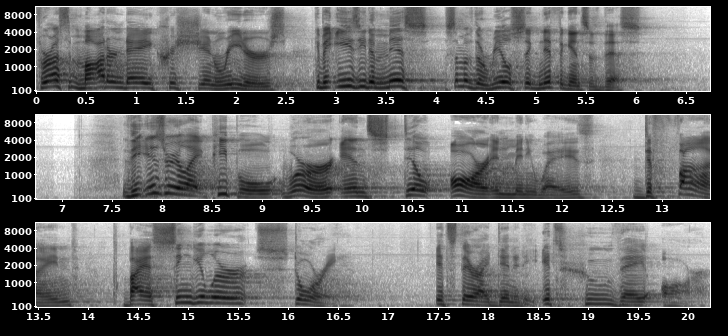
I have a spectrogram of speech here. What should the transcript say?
For us modern day Christian readers, it can be easy to miss some of the real significance of this. The Israelite people were and still are, in many ways, defined by a singular story. It's their identity, it's who they are.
